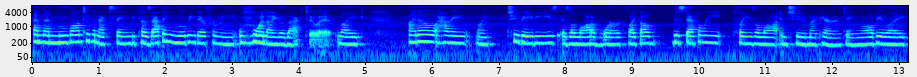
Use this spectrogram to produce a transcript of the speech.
and then move on to the next thing because that thing will be there for me when I go back to it. Like, I know having like two babies is a lot of work. Like, I'll, this definitely plays a lot into my parenting where I'll be like,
